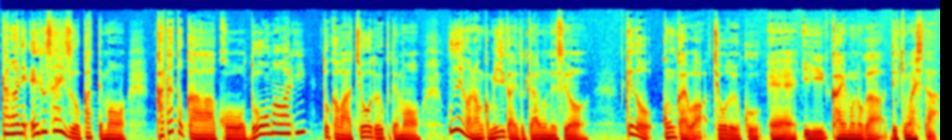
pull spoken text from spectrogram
たまに L サイズを買っても、肩とか、こう、胴回りとかはちょうどよくても、腕がなんか短い時あるんですよ。けど、今回はちょうどよく、えー、いい買い物ができました。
